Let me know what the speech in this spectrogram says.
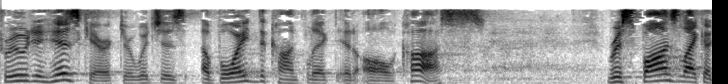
true to his character, which is avoid the conflict at all costs, responds like a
